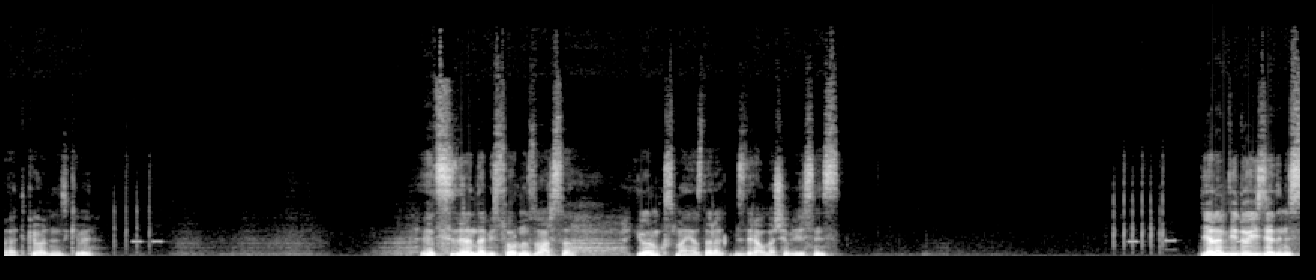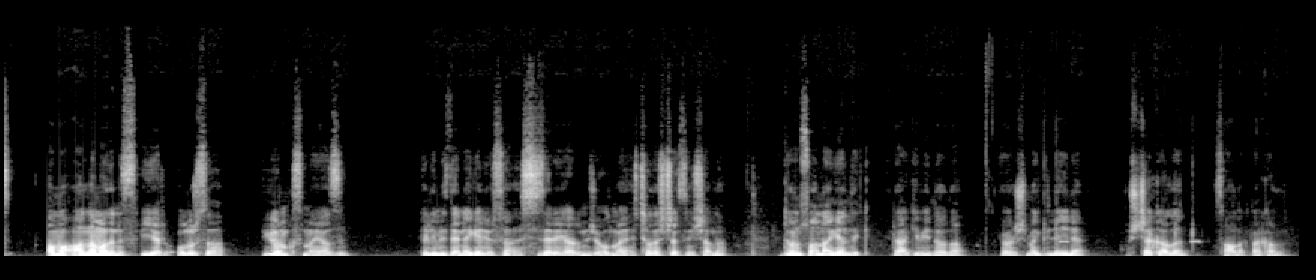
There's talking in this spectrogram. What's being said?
Evet gördüğünüz gibi. Evet sizlerin de bir sorunuz varsa yorum kısmına yazarak bizlere ulaşabilirsiniz. Diyelim videoyu izlediniz ama anlamadığınız bir yer olursa yorum kısmına yazın. Elimizde ne geliyorsa sizlere yardımcı olmaya çalışacağız inşallah. Videonun sonuna geldik. Bir dahaki videoda görüşmek dileğiyle. Hoşçakalın. Sağlıkla kalın.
